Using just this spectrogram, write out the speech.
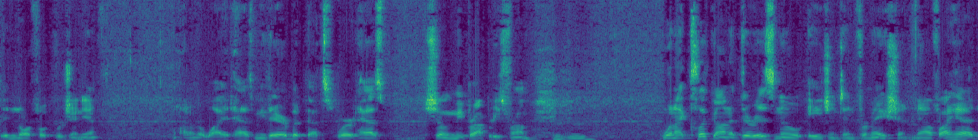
in Norfolk, Virginia. I don't know why it has me there, but that's where it has showing me properties from. Mm-hmm when I click on it, there is no agent information. Now, if I had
